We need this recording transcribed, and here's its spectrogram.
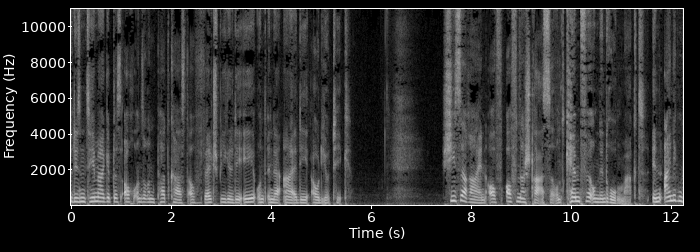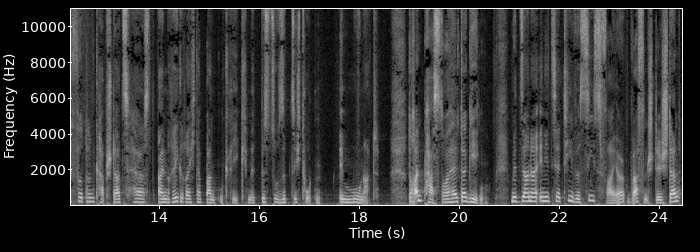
Zu diesem Thema gibt es auch unseren Podcast auf weltspiegel.de und in der ARD Audiothek. Schießereien auf offener Straße und Kämpfe um den Drogenmarkt. In einigen Vierteln Kapstadts herrscht ein regelrechter Bandenkrieg mit bis zu 70 Toten im Monat. Doch ein Pastor hält dagegen. Mit seiner Initiative Ceasefire, Waffenstillstand,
